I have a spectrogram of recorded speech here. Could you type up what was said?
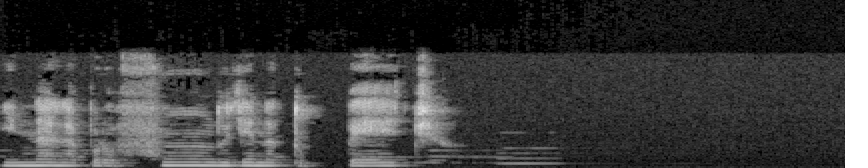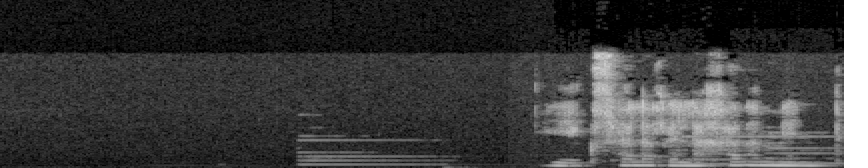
Inhala profundo, llena tu pecho. Y exhala relajadamente.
